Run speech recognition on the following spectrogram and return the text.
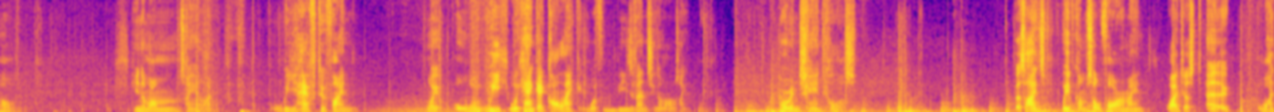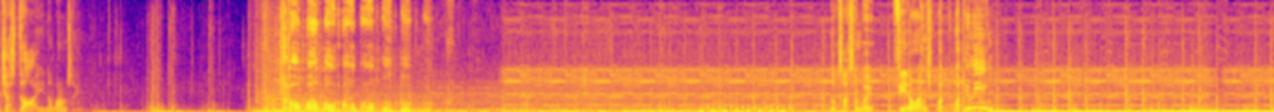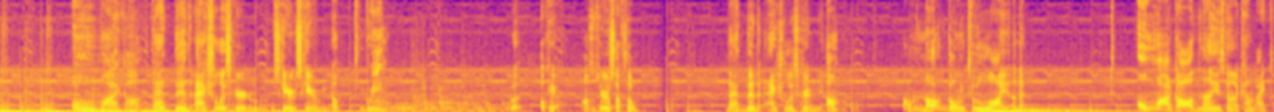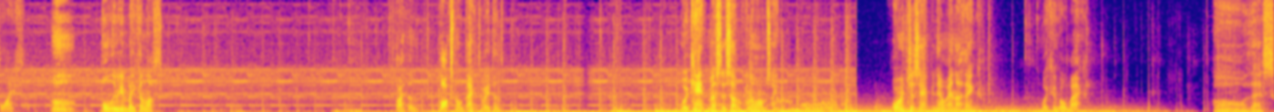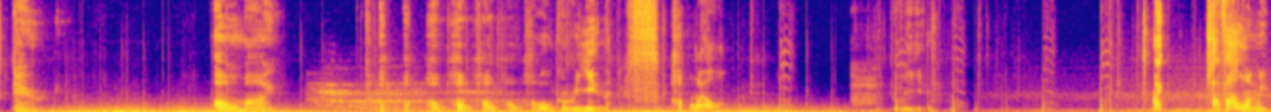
Oh. You know what I'm saying? Like, we have to find. Wait, we we can't get caught lacking with these events. You know what I'm saying? Orange can't kill us. Besides, we've come so far, man. Why just, uh, why just die? You know what I'm saying? Looks like somebody feed orange. What? What do you mean? Oh my god, that did actually scare them, scare scare me. Oh, green. But okay, on some stuff though. That did actually scare me. Um, I'm not going to lie. Uh, that. Oh my god! now he's gonna come back to life. Only me and Bacon left. Right then, box mode activated. We can't mess this up. You know what I'm saying? Orange is happy now, and I think we can go back. Oh, that scared me. Oh my. Oh, oh, oh, oh, oh, green. Oh, well. Green. Mike, stop following me.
